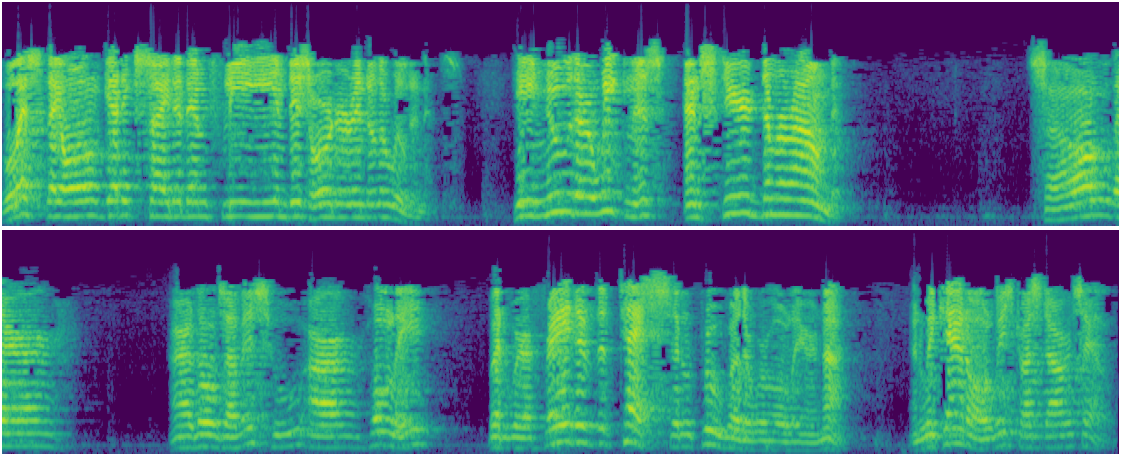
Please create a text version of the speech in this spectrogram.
lest they all get excited and flee in disorder into the wilderness. He knew their weakness and steered them around it. So there are those of us who are holy, but we're afraid of the tests that'll prove whether we're holy or not. And we can't always trust ourselves.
